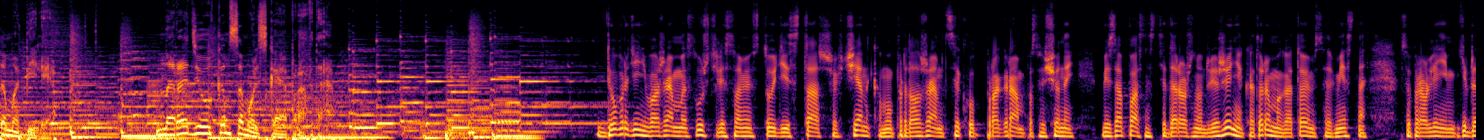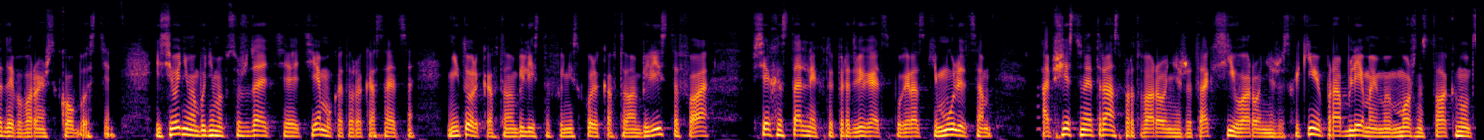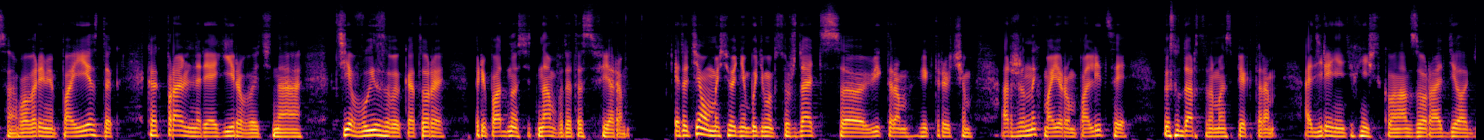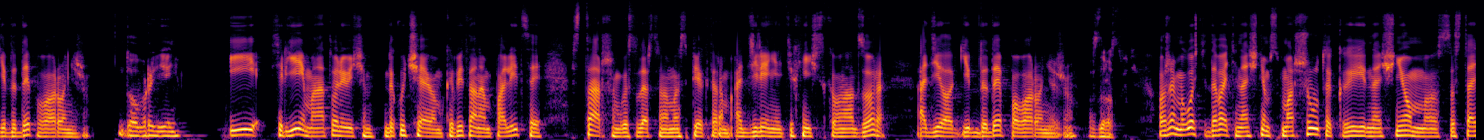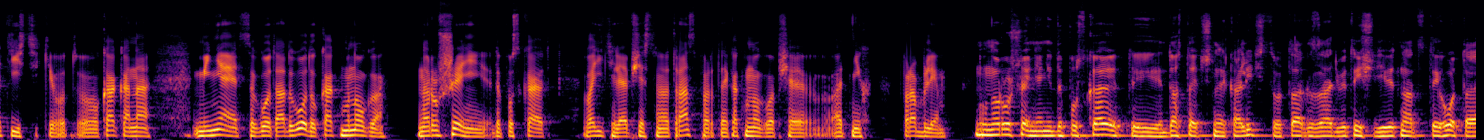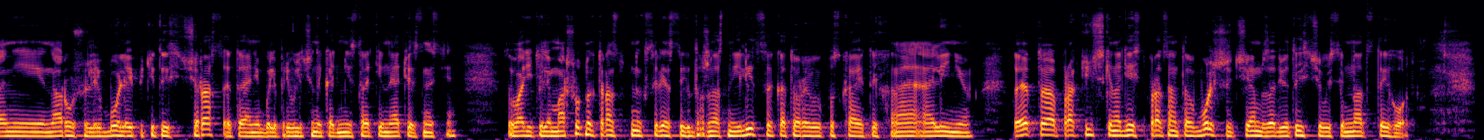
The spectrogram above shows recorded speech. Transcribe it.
автомобили. На радио «Комсомольская правда». Добрый день, уважаемые слушатели, с вами в студии Стас Шевченко. Мы продолжаем цикл программ, посвященный безопасности дорожного движения, который мы готовим совместно с управлением ГИБДД по Воронежской области. И сегодня мы будем обсуждать э, тему, которая касается не только автомобилистов и не сколько автомобилистов, а всех остальных, кто передвигается по городским улицам, Общественный транспорт в Воронеже, такси в Воронеже, с какими проблемами можно столкнуться во время поездок, как правильно реагировать на те вызовы, которые преподносит нам вот эта сфера. Эту тему мы сегодня будем обсуждать с Виктором Викторовичем Аржиных, майором полиции, государственным инспектором отделения технического надзора отдела ГИБДД по Воронежу. Добрый день и Сергеем Анатольевичем Докучаевым, капитаном полиции, старшим государственным инспектором отделения технического надзора отдела ГИБДД по Воронежу. Здравствуйте. Уважаемые гости, давайте начнем с маршруток и начнем со статистики. Вот э, как она меняется год от года, как много нарушений допускают водители общественного транспорта и как много вообще от них проблем. Ну, нарушения они допускают, и достаточное количество. Так, за 2019 год они нарушили более 5000 раз. Это они были привлечены к административной ответственности. Водители маршрутных транспортных средств, их должностные лица, которые выпускают их на линию. Это практически на 10% больше, чем за 2018 год.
